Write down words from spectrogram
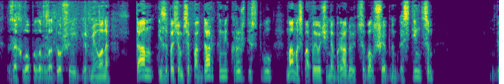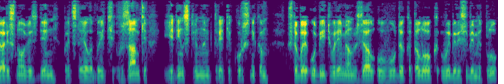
— захлопала в ладоши Гермиона — там и запасемся подарками к Рождеству. Мама с папой очень обрадуются волшебным гостинцам. Гарри снова весь день предстояло быть в замке единственным третьекурсником. Чтобы убить время, он взял у Вуда каталог «Выбери себе метлу».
